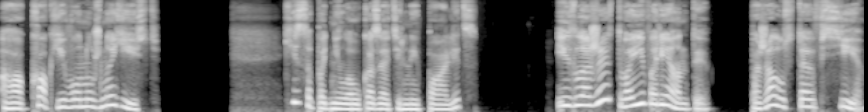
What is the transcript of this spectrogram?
«А как его нужно есть?» Киса подняла указательный палец. «Изложи твои варианты. Пожалуйста, все».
